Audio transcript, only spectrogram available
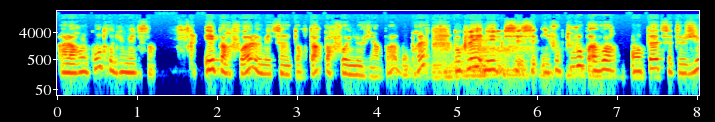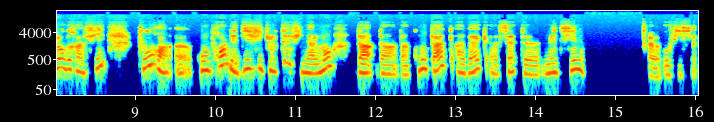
à la rencontre du médecin. Et parfois le médecin est en retard, parfois il ne vient pas, bon bref. Donc il faut toujours avoir en tête cette géographie pour, heu, comprendre les difficultés finalement d'un contact avec, heu, cette, heu, médecine, officielle.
